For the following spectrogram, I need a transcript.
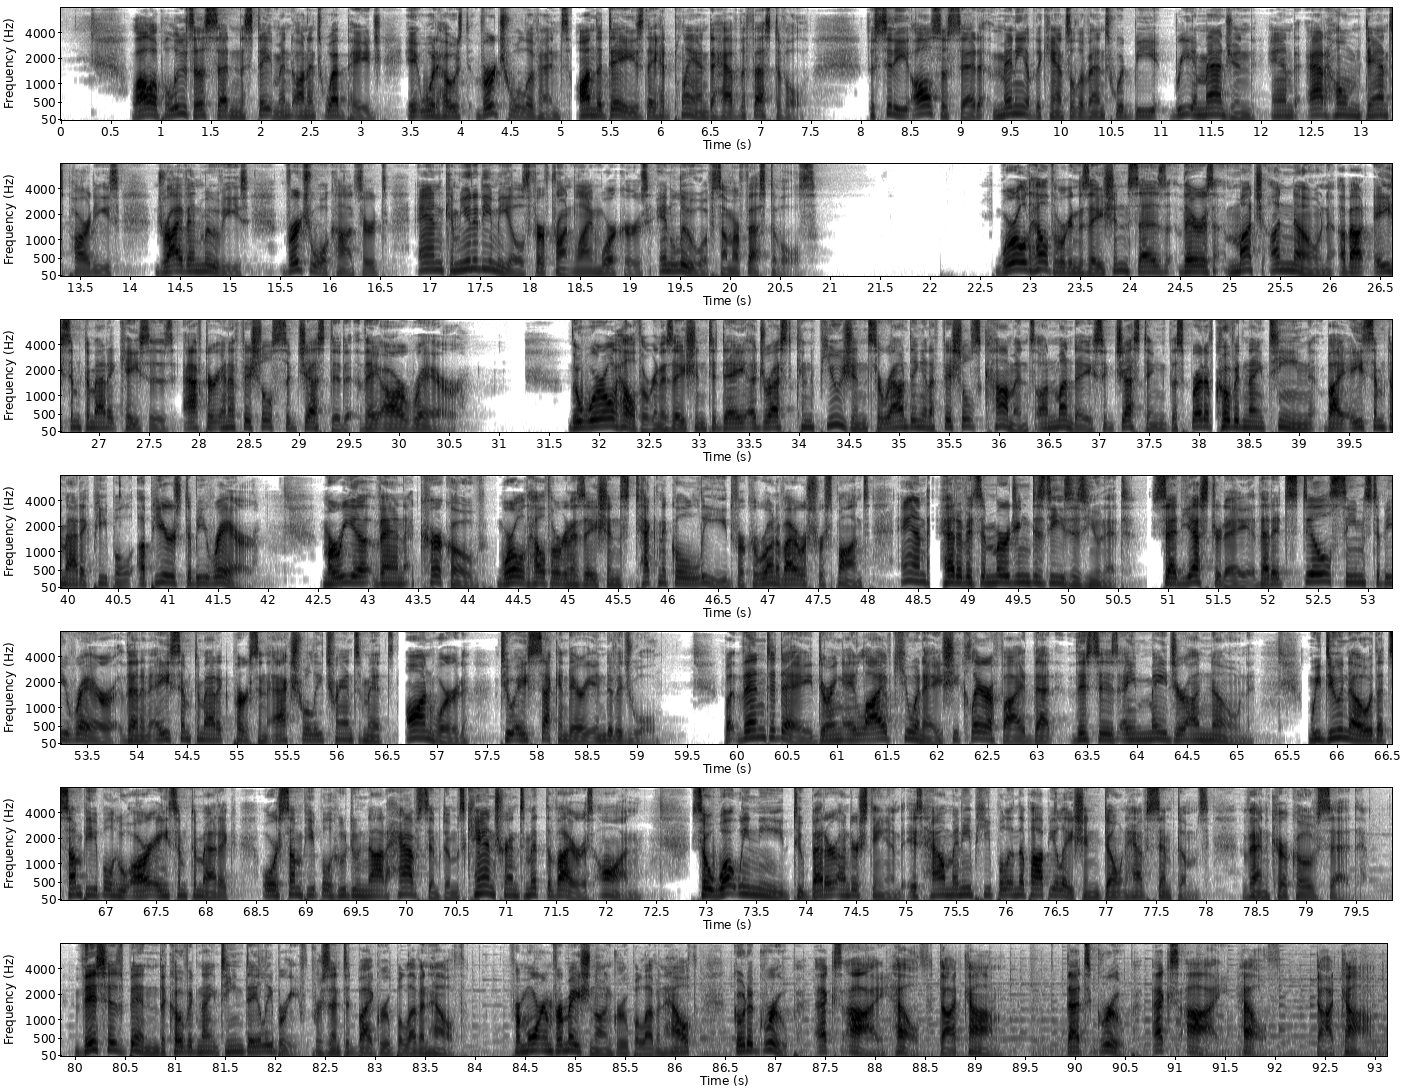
Lollapalooza said in a statement on its webpage it would host virtual events on the days they had planned to have the festival. The city also said many of the canceled events would be reimagined and at home dance parties, drive in movies, virtual concerts, and community meals for frontline workers in lieu of summer festivals. World Health Organization says there's much unknown about asymptomatic cases after an official suggested they are rare. The World Health Organization today addressed confusion surrounding an official's comments on Monday suggesting the spread of COVID 19 by asymptomatic people appears to be rare. Maria Van Kerkhove, World Health Organization's technical lead for coronavirus response and head of its emerging diseases unit, said yesterday that it still seems to be rare that an asymptomatic person actually transmits onward to a secondary individual. But then today, during a live Q&A, she clarified that this is a major unknown. We do know that some people who are asymptomatic or some people who do not have symptoms can transmit the virus on. So, what we need to better understand is how many people in the population don't have symptoms, Van Kerkhove said. This has been the COVID 19 Daily Brief presented by Group 11 Health. For more information on Group 11 Health, go to groupxihealth.com. That's groupxihealth.com.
